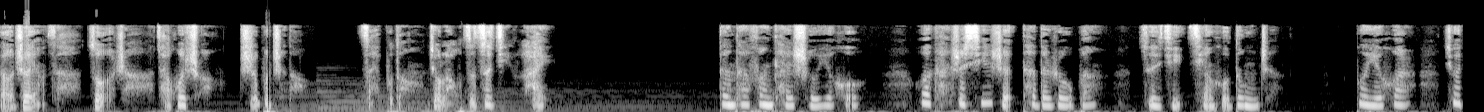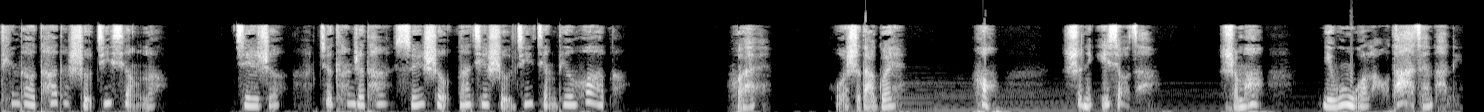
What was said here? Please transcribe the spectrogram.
要这样子坐着才会爽，知不知道？再不动就老子自己来。等他放开手以后，我开始吸着他的肉棒，自己前后动着。不一会儿，就听到他的手机响了，接着就看着他随手拿起手机讲电话了。喂，我是大龟。哦，是你小子？什么？你问我老大在哪里？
